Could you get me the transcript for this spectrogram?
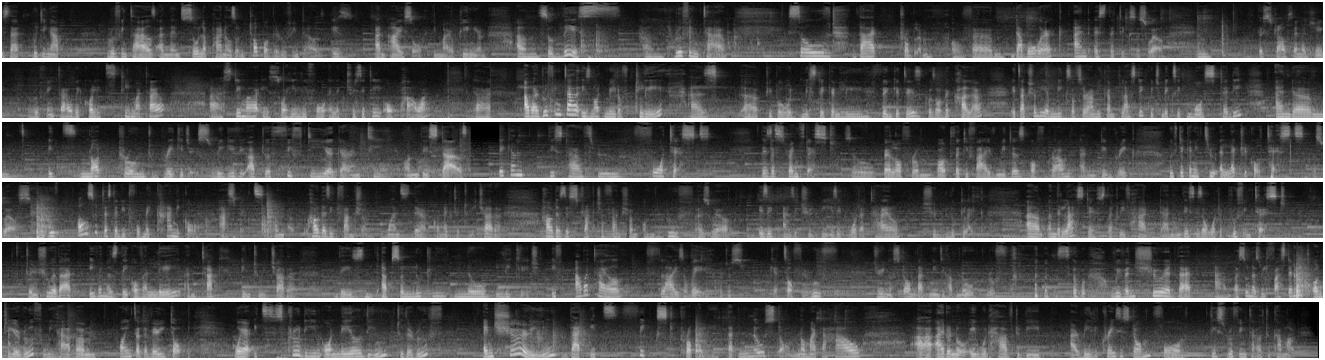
is that putting up roofing tiles and then solar panels on top of the roofing tiles is an eyesore, in my opinion. Um, so this um, roofing tile solved that problem of um, double work and aesthetics as well. Um, the Strauss Energy roofing tile, we call it stima tile. Uh, stima is Swahili for electricity or power. Uh, our roofing tile is not made of clay as uh, people would mistakenly think it is because of the color. It's actually a mix of ceramic and plastic, which makes it more steady and um, it's not prone to breakages. We give you up to a 50 year guarantee on these tiles. Taken this tile through four tests. There's a strength test, so fell off from about 35 meters off ground and didn't break. We've taken it through electrical tests as well. We've also tested it for mechanical aspects on how does it function once they are connected to each other. How does the structure function on the roof as well? Is it as it should be? Is it what a tile should look like? Um, and the last test that we've had done on this is a waterproofing test to ensure that even as they overlay and tack into each other, there's absolutely no leakage. If our tile flies away or just gets off the roof during a storm, that means you have no roof. so we've ensured that um, as soon as we fasten it onto your roof, we have um, points at the very top where it's screwed in or nailed in to the roof, ensuring that it's fixed properly, that no storm, no matter how uh, I don't know, it would have to be a really crazy storm for this roofing tile to come out.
